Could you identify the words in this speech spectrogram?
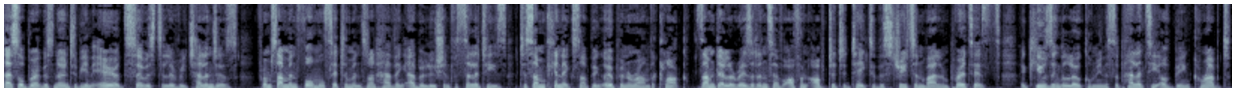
Sasolburg is known to be an area with service delivery challenges, from some informal settlements not having ablution facilities to some clinics not being open around the clock. Zamdela residents have often opted to take to the streets in violent protests, accusing the local municipality of being corrupt.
